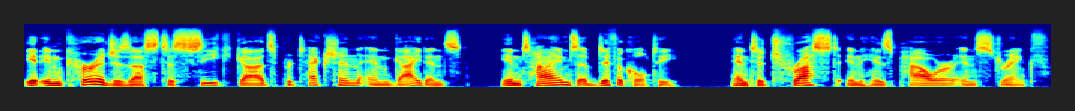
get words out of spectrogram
It encourages us to seek God's protection and guidance in times of difficulty and to trust in His power and strength.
